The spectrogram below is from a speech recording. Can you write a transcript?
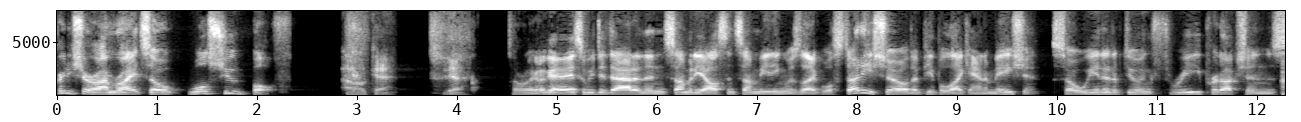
pretty sure i'm right so we'll shoot both Oh, okay. Yeah. so we're like, okay. So we did that. And then somebody else in some meeting was like, well, studies show that people like animation. So we ended up doing three productions.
